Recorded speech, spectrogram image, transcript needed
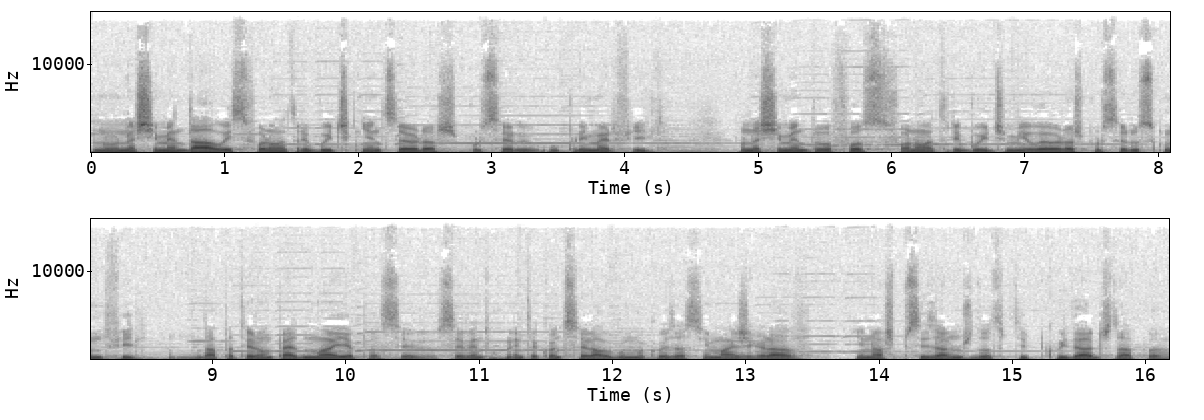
No nascimento da Alice foram atribuídos 500 euros por ser o primeiro filho. No nascimento do Afonso foram atribuídos 1000 euros por ser o segundo filho. Dá para ter um pé de meia, para se, se eventualmente acontecer alguma coisa assim mais grave e nós precisarmos de outro tipo de cuidados, dá para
